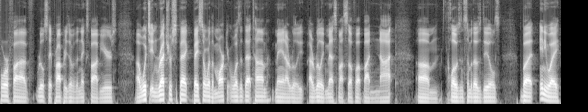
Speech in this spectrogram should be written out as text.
four or five real estate properties over the next five years. Uh, which, in retrospect, based on where the market was at that time, man, I really, I really messed myself up by not um, closing some of those deals. But anyway,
